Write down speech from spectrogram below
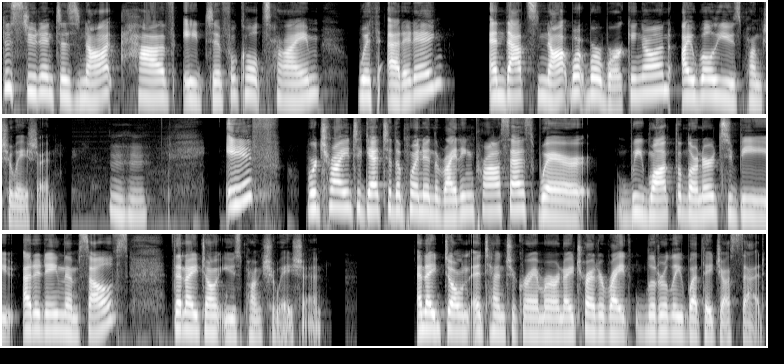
the student does not have a difficult time with editing, and that's not what we're working on, I will use punctuation. Mm-hmm. If we're trying to get to the point in the writing process where we want the learner to be editing themselves, then I don't use punctuation and I don't attend to grammar and I try to write literally what they just said.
